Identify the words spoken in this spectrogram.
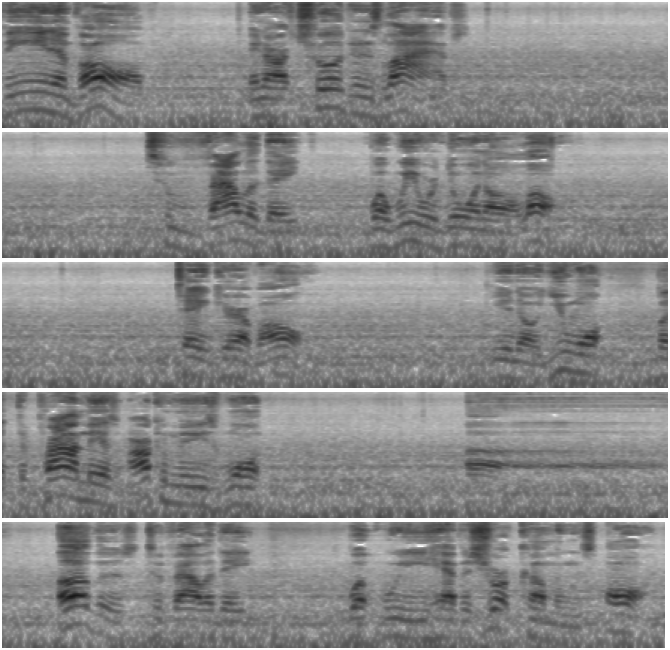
being involved in our children's lives to validate what we were doing all along, taking care of our own. You know, you want, but the problem is, our communities want uh, others to validate what we have the shortcomings on.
